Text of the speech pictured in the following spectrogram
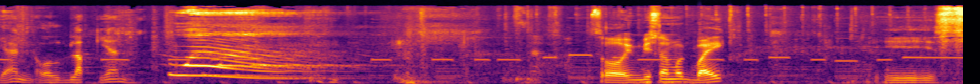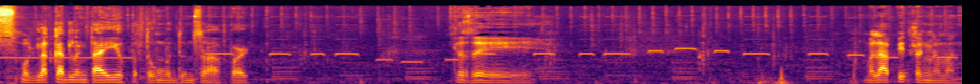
Ayan, all black yan. So, imbis na magbike, is maglakad lang tayo patungo dun sa park. Kasi, malapit lang naman.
